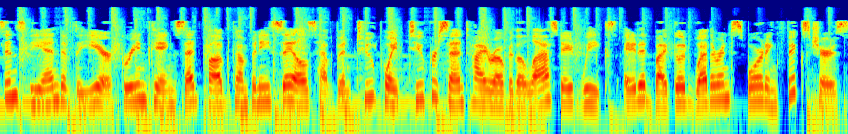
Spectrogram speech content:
Since the end of the year, Greene King said pub company sales have been 2.2% higher over the last eight weeks, aided by good weather and sporting fixtures.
